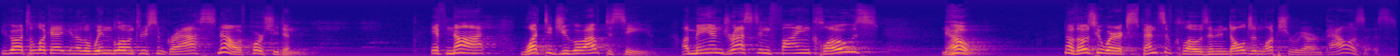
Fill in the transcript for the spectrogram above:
You go out to look at, you know, the wind blowing through some grass? No, of course you didn't. If not, what did you go out to see? A man dressed in fine clothes? No. No, those who wear expensive clothes and indulge in luxury are in palaces.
